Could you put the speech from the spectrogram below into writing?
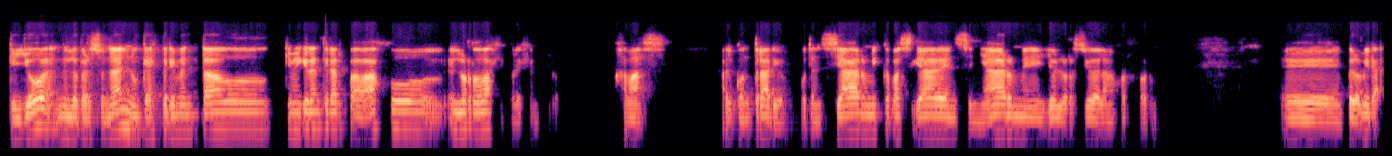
que yo en lo personal nunca he experimentado que me quieran tirar para abajo en los rodajes, por ejemplo. Jamás. Al contrario, potenciar mis capacidades, enseñarme, yo lo recibo de la mejor forma. Eh, pero mira,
